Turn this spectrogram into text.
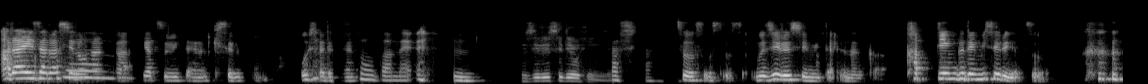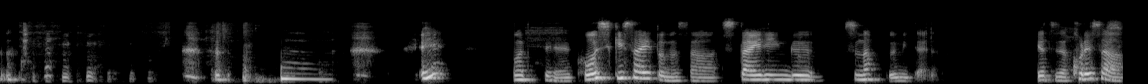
洗いざらしのなんかやつみたいなの着せると。おしゃれなやつ。そうだね。うん。無印良品じゃん。確かに。そうそうそうそう。無印みたいななんか、カッティングで見せるやつを。うん え？待って、公式サイトのさ、スタイリングスナップみたいなやつだ。これさ、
